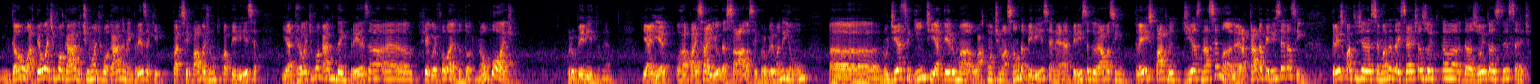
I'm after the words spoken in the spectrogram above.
Então, até o advogado, tinha um advogado na empresa que participava junto com a perícia, e até o advogado da empresa uh, chegou e falou: é, doutor, não pode, para o perito, né? E aí o rapaz saiu da sala sem problema nenhum. Uh, no dia seguinte ia ter uma a continuação da perícia, né? A perícia durava assim três, quatro dias na semana. Era cada perícia era assim. 3, 4 dias da semana, das 7 às 8, da, das 8 às 17.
